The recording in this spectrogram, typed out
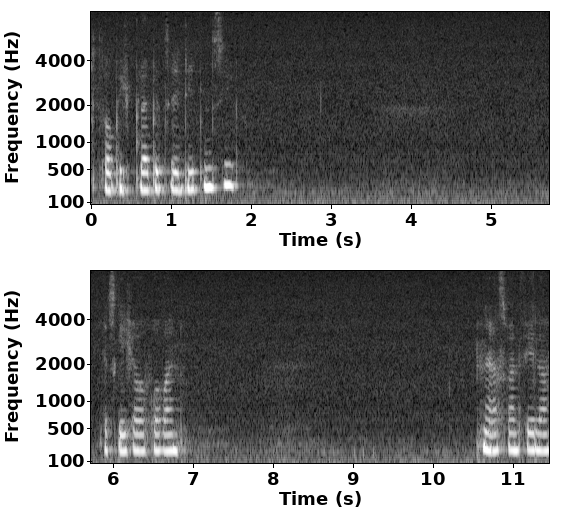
Ich glaube, ich bleibe jetzt sehr defensiv. Jetzt gehe ich aber voran. Ja, das war ein Fehler.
